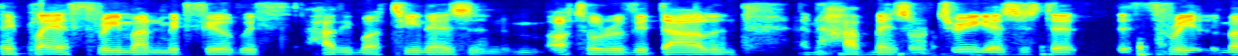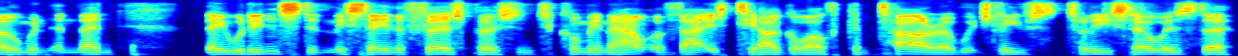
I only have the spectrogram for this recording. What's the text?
they play a three man midfield with Javi Martinez and Arturo Vidal and and James Rodriguez as the, the three at the moment, and then they would instantly say the first person to come in out of that is Thiago Alcantara, which leaves Tolisso as the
